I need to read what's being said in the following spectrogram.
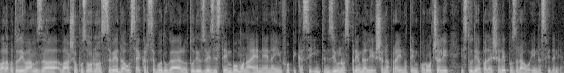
Hvala pa tudi vam za vašo pozornost. Seveda vse, kar se bo dogajalo tudi v zvezi s tem, bomo na nnainfo.si intenzivno spremljali še naprej in o tem poročali. Iz studija pa le še lepo zdrav in nasvidenje.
